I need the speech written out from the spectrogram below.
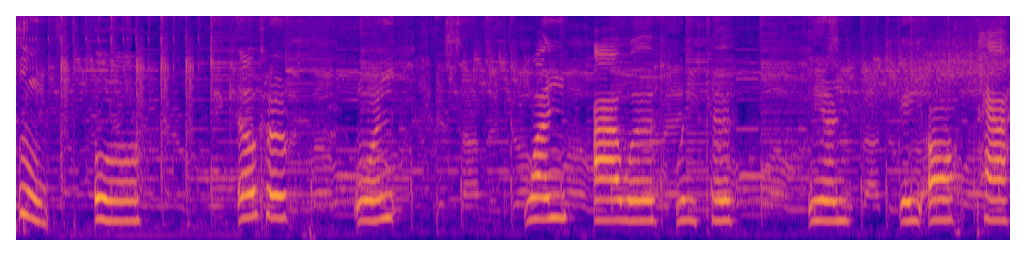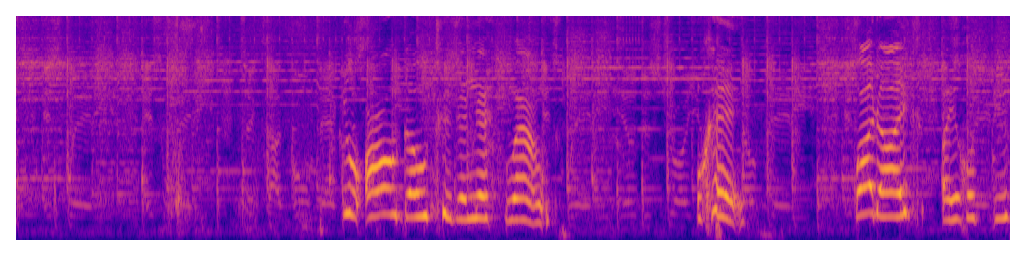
Boom. Uh, okay. One, one hour later, and they all pass. You all go to the next round. Okay. Bye guys. I hope you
